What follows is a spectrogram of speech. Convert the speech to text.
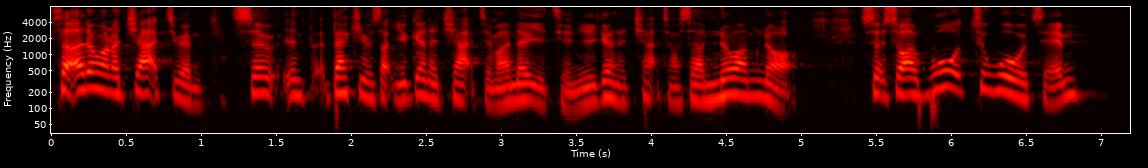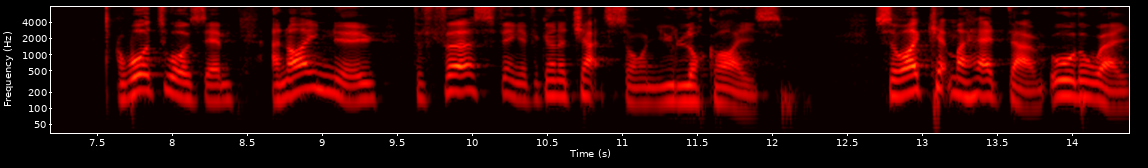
So I don't want to chat to him. So Becky was like, You're going to chat to him. I know you, Tim. You're going to chat to him. I said, No, I'm not. So, so I walked towards him. I walked towards him, and I knew the first thing, if you're going to chat to someone, you lock eyes. So I kept my head down all the way.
